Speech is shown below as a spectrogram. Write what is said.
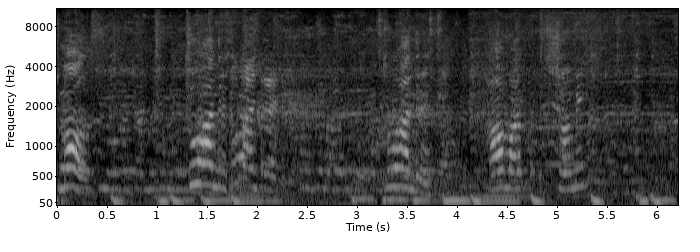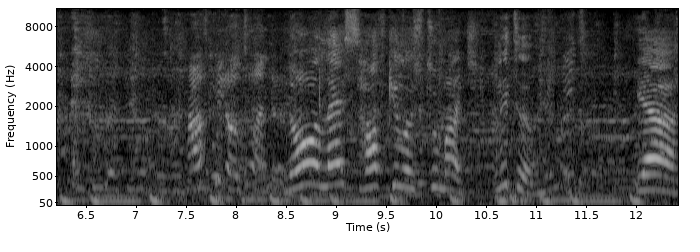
Small. 200. 200. 200. How much? Show me. Half kilo, 200. No, less. Half kilo is too much. Little. Yeah.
